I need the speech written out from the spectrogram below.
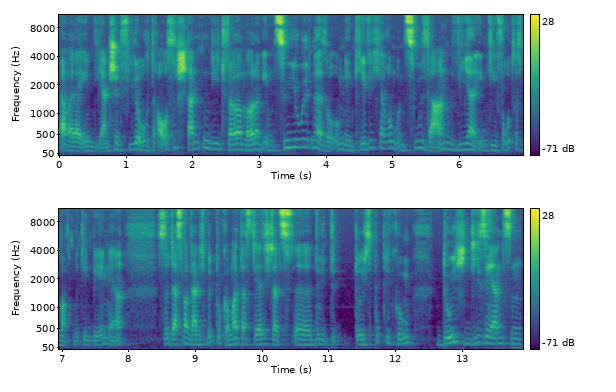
ja, weil da eben ganz schön viele auch draußen standen, die Trevor Murdoch eben zujubelten, also um den Käfig herum und zusahen, wie er eben die Fotos macht mit den Beinen, ja, sodass man gar nicht mitbekommen hat, dass der sich das äh, durch, durchs Publikum, durch diese ganzen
